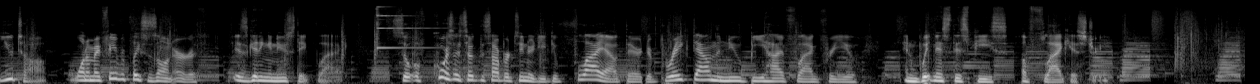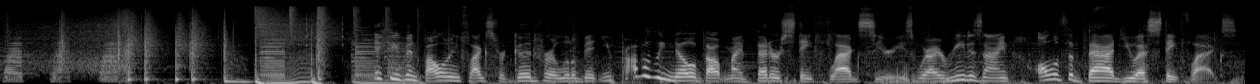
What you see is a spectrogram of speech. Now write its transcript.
Utah, one of my favorite places on earth, is getting a new state flag. So, of course, I took this opportunity to fly out there to break down the new Beehive flag for you and witness this piece of flag history. If you've been following Flags for Good for a little bit, you probably know about my Better State Flags series, where I redesign all of the bad US state flags.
